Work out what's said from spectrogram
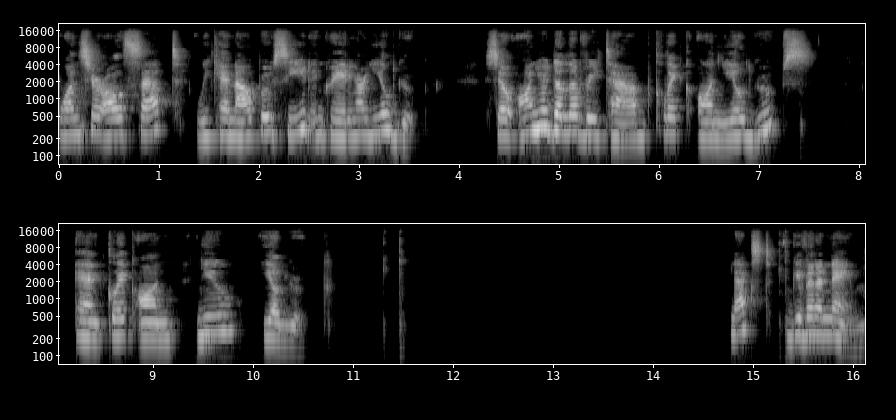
Once you're all set, we can now proceed in creating our yield group. So on your delivery tab, click on yield groups and click on new yield group. Next, give it a name.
